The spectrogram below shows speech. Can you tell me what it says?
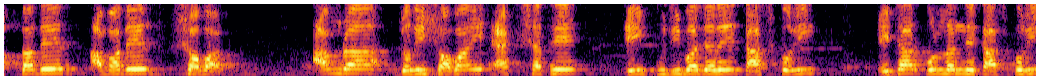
আপনাদের, আমাদের সবার। আমরা যদি সবাই একসাথে এই পুঁজিবাজারে কাজ করি, এটার কল্যাণ কাজ করি,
